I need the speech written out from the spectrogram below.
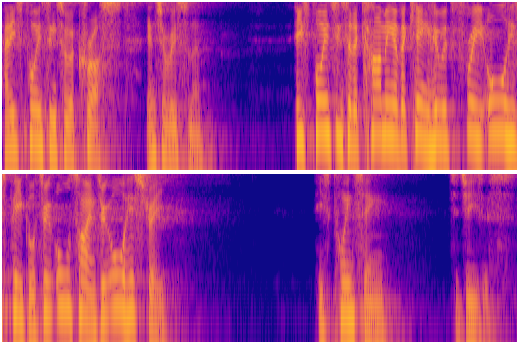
and he's pointing to a cross in Jerusalem. He's pointing to the coming of a king who would free all his people through all time, through all history. He's pointing to Jesus.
